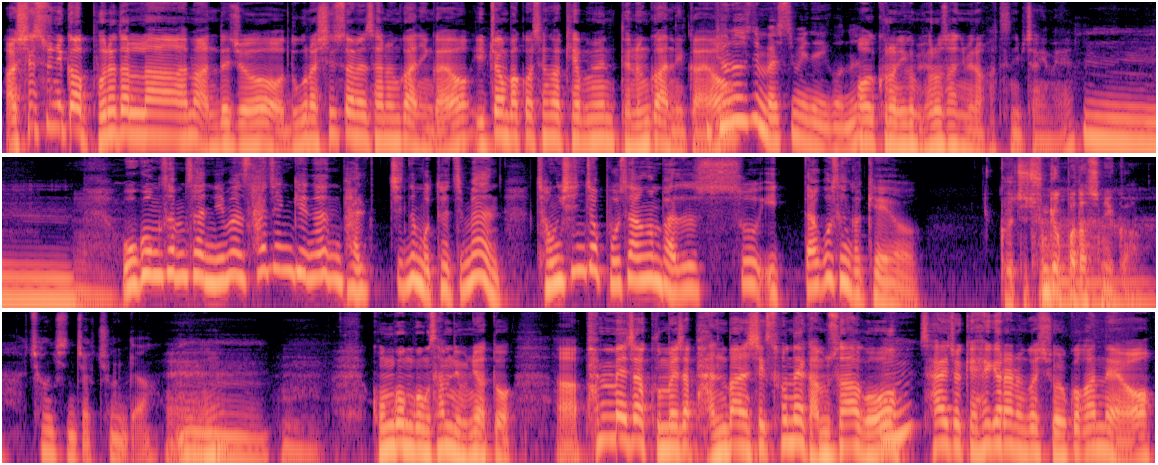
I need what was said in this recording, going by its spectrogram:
아 실수니까 보내달라 하면 안 되죠. 누구나 실수하면서 하는 거 아닌가요? 입장 바꿔 생각해 보면 되는 거 아닐까요? 변호사님 말씀이네 이거는. 어 그런 이건 변호사님이랑 같은 입장이네. 음. 5034님은 사진기는 밟지는 못하지만 정신적 보상은 받을 수 있다고 생각해요. 그렇지 충격 받았으니까. 아, 정신적 충격. 네. 음. 0003님은요 또 아, 판매자 구매자 반반씩 손해 감수하고 음? 사이좋게 해결하는 것이 좋을 것 같네요.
